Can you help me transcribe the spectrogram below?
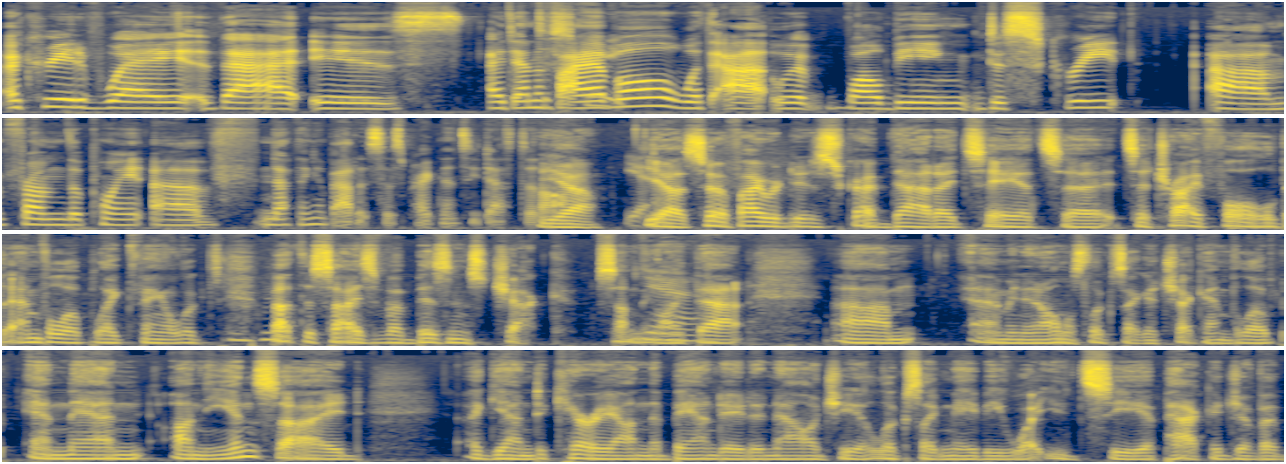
a creative way that is identifiable without, with, while being discreet um, from the point of nothing about it says pregnancy test at all. Yeah, yeah, Yeah. So if I were to describe that, I'd say it's a it's a trifold envelope-like thing. It looks about the size of a business check, something like that. Um, I mean, it almost looks like a check envelope. And then on the inside, again, to carry on the Band-Aid analogy, it looks like maybe what you'd see a package of a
